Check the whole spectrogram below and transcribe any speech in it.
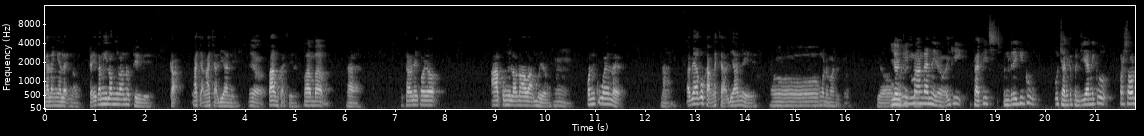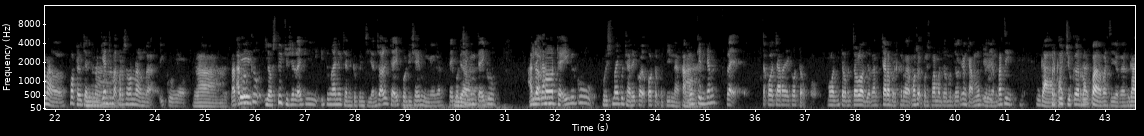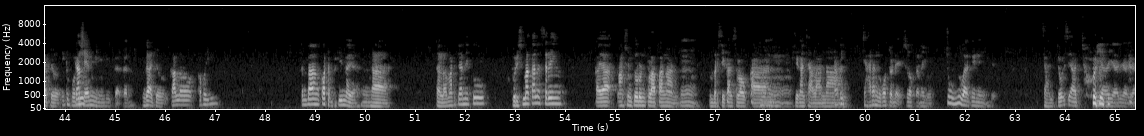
ngelek-ngelek no dia kan ngilong-ngilongno dhewe gak ngajak-ngajak liyane Ya, paham gak sih paham paham. nah misalnya koyo aku ngilokno awakmu ya Hmm. kon iku elek nah tapi aku gak ngejak liyane Oh, ngono maksudnya. Yo. Ya ngono iki sih. makane ya, iki berarti sebenarnya iki ku ujaran kebencian iku personal. Padha ujaran Nah. kebencian cuma personal enggak iku ya. Nah, Aku tapi iku ya setuju sih lagi hitungannya ujaran kebencian. Soalnya dari body shaming ya kan. Dari body Iya. shaming dari iku Ada Ilokno dek iku ku Burisma iku jare koyo kodok betina. Gak Nah. mungkin kan lek teko cara kodok mencol-mencolot ya kan cara bergerak masuk Burisma mencol-mencolot kan gak mungkin kan pasti enggak bertuju ke enggak, rupa pasti ya kan enggak, Cuk. itu body Kan- shaming juga kan Enggak, Cuk. Kalau apa ini? Tentang kodok betina ya. Hmm. Nah, dalam artian itu Burisma kan sering kayak langsung turun ke lapangan, hmm. membersihkan selokan, Hmm. membersihkan jalanan. tapi jarang lo kodok dek slogan itu cuyu aja nih jancuk si acu. iya iya iya iya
